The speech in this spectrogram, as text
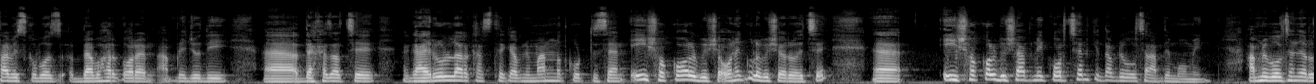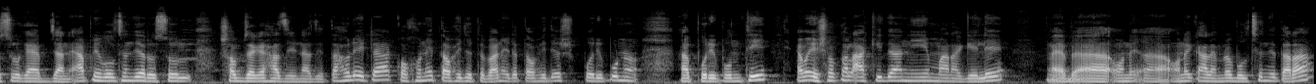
তাবিজ কবজ ব্যবহার করেন, আপনি যদি দেখা যাচ্ছে গায়রুল্লাহর কাছ থেকে আপনি মান্নত করতেছেন, এই সকল বিষয়, অনেকগুলো বিষয় রয়েছে। এই সকল বিষয় আপনি করছেন কিন্তু আপনি বলছেন আপনি মুমিন। আপনি বলছেন যে রসুল গায়েব জানে। আপনি বলছেন যে রসুল সব জায়গায় হাজির নাজির তাহলে এটা কখনোই তাওহিদ হতে পারে না। এটা তাওহিদের পরিপূর্ণ পরিপন্থী এবং এই সকল আকিদা নিয়ে মারা গেলে অনেক আলেমরা বলছেন যে তারা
